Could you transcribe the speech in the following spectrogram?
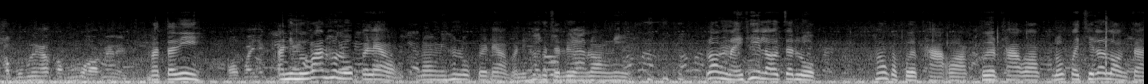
เอาผมเลยครับเอาผมออกนี่เลยบัตตานี่ อันนี้มือว่านเขาลกไปแล้วร่องนี้เขาลกไปแล้ววันนี้เขาก็จะเริ่มร่องนี้ร่องไหนที่เราจะหลบเขาก็เปิดผ่าออก เปิดผ่าออกลกไปทีละร่องจ้ะ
